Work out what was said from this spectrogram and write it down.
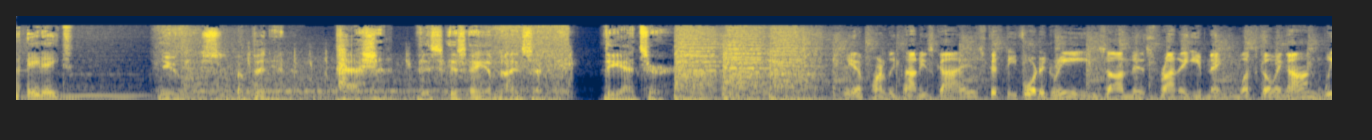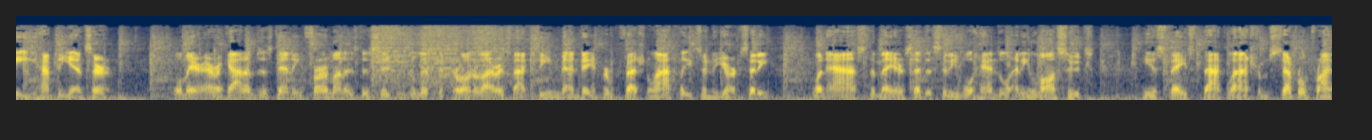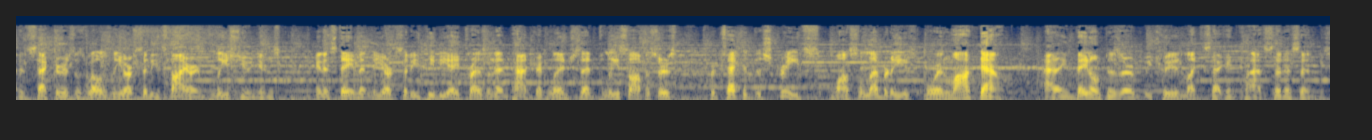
2788. News, opinion, passion. This is AM 970, The Answer. We have partly cloudy skies, 54 degrees on this Friday evening. What's going on? We have the answer. Well, Mayor Eric Adams is standing firm on his decision to lift the coronavirus vaccine mandate for professional athletes in New York City. When asked, the mayor said the city will handle any lawsuits. He has faced backlash from several private sectors as well as New York City's fire and police unions. In a statement, New York City PBA President Patrick Lynch said police officers protected the streets while celebrities were in lockdown, adding they don't deserve to be treated like second class citizens.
